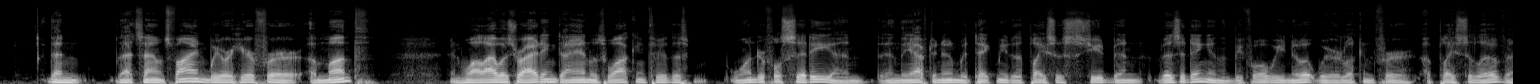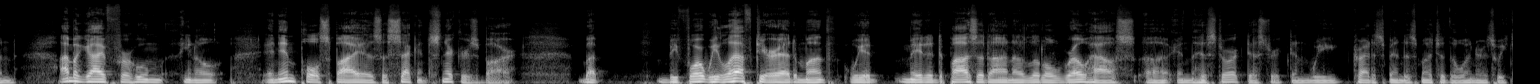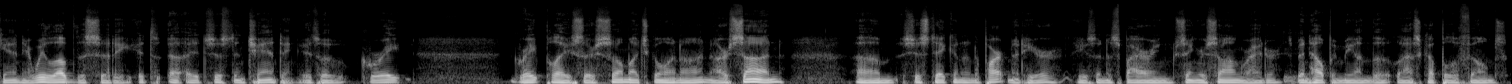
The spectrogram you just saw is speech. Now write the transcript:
then that sounds fine. We were here for a month, and while I was writing, Diane was walking through this wonderful city, and in the afternoon would take me to the places she'd been visiting. And before we knew it, we were looking for a place to live. And I'm a guy for whom you know an impulse buy is a second Snickers bar, but before we left here at a month, we had made a deposit on a little row house uh, in the historic district, and we try to spend as much of the winter as we can here. We love the city; it's uh, it's just enchanting. It's a great, great place. There's so much going on. Our son um, has just taken an apartment here. He's an aspiring singer songwriter. He's been helping me on the last couple of films,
